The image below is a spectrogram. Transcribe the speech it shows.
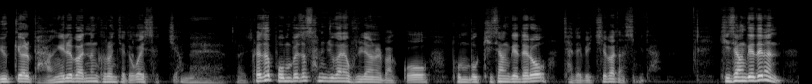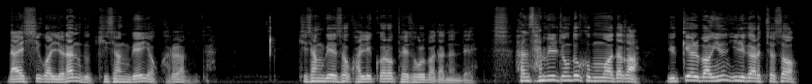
6개월 방위를 받는 그런 제도가 있었죠. 네. 그래서 본부에서 3주간의 훈련을 받고 본부 기상대대로 자대 배치를 받았습니다. 기상대대는 날씨 관련한 그 기상대의 역할을 합니다. 기상대에서 관리과로 배속을 받았는데 한 3일 정도 근무하다가 6개월 방위는 일 가르쳐서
